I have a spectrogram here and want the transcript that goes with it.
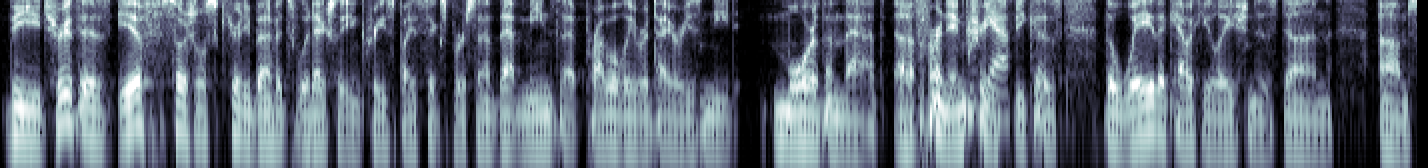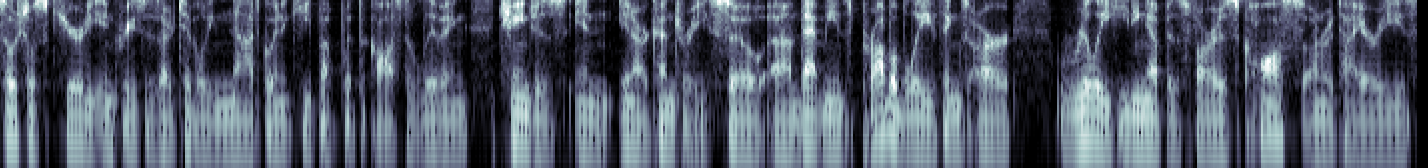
the truth is if Social Security benefits would actually increase by 6%, that means that probably retirees need more than that uh, for an increase yeah. because the way the calculation is done, um, Social Security increases are typically not going to keep up with the cost of living changes in, in our country. So um, that means probably things are – really heating up as far as costs on retirees.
